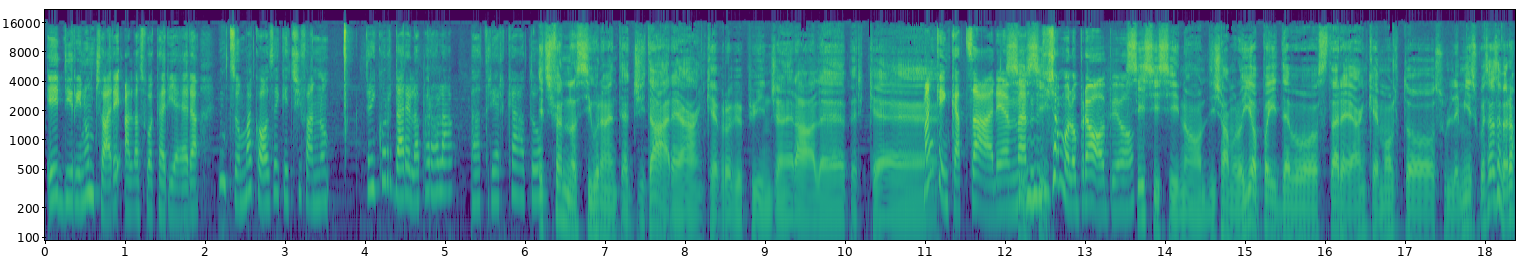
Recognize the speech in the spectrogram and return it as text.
e di rinunciare alla sua carriera. Insomma, cose che ci fanno ricordare la parola patriarcato. E ci fanno sicuramente agitare anche proprio più in generale perché... Ma anche incazzare, sì, ma sì. diciamolo proprio. Sì, sì, sì, no, diciamolo. Io poi devo stare anche molto sulle mie su questa cosa, però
